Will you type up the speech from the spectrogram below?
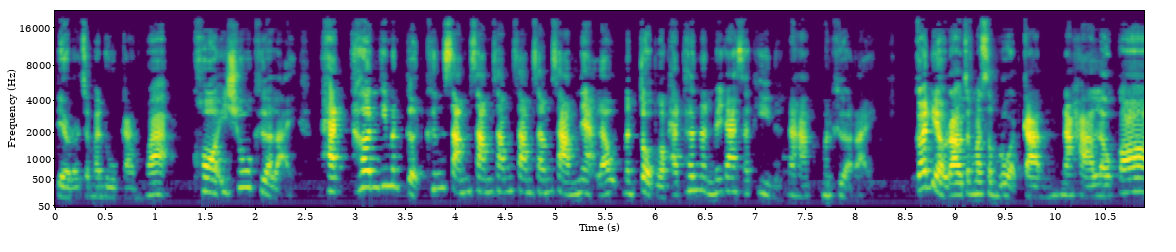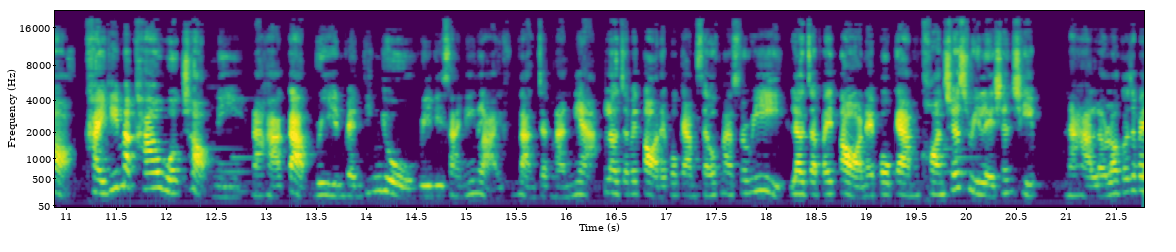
เดี๋ยวเราจะมาดูกันว่า core issue คืออะไร pattern ที่มันเกิดขึ้นซ้ำๆๆๆๆๆเนี่ยแล้วมันจบกับ pattern นั้นไม่ได้สักทีนึงนะคะมันคืออะไร ก็เดี๋ยวเราจะมาสำรวจกันนะคะ แล้วก็ใครที่มาเข้าเวิร์กช็อปนี้นะคะกับ reinventing you redesigning life หลังจากนั้นเนี่ย เราจะไปต่อในโปรแกรม self mastery เราจะไปต่อในโปรแกรม conscious relationship นะคะแล้วเราก็จะไป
